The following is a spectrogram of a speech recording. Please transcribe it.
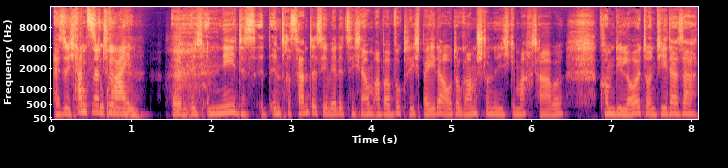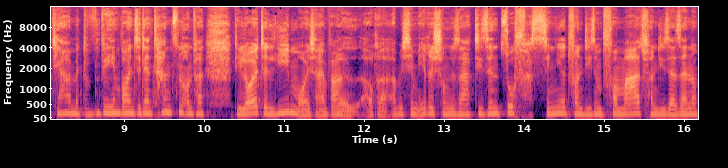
Also ich guck du rein? Ähm, ich, nee, das Interessante ist, ihr werdet es nicht glauben, aber wirklich bei jeder Autogrammstunde, die ich gemacht habe, kommen die Leute und jeder sagt, ja, mit wem wollen sie denn tanzen? Und die Leute lieben euch einfach. Auch habe ich dem Erich schon gesagt, die sind so fasziniert von diesem Format, von dieser Sendung,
